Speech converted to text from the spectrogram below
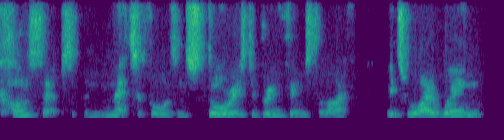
concepts and metaphors and stories to bring things to life. It's why when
